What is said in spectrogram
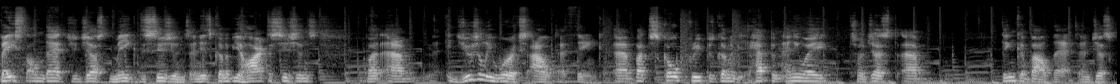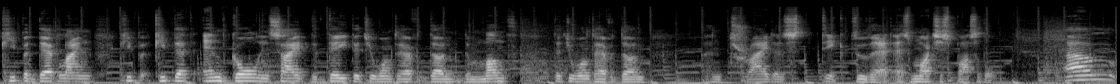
Based on that, you just make decisions and it's going to be hard decisions, but um, it usually works out, I think. Uh, but scope creep is going to happen anyway, so just uh, think about that and just keep a deadline, keep, keep that end goal inside, the date that you want to have done, the month that you want to have done, and try to stick to that as much as possible. Um,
